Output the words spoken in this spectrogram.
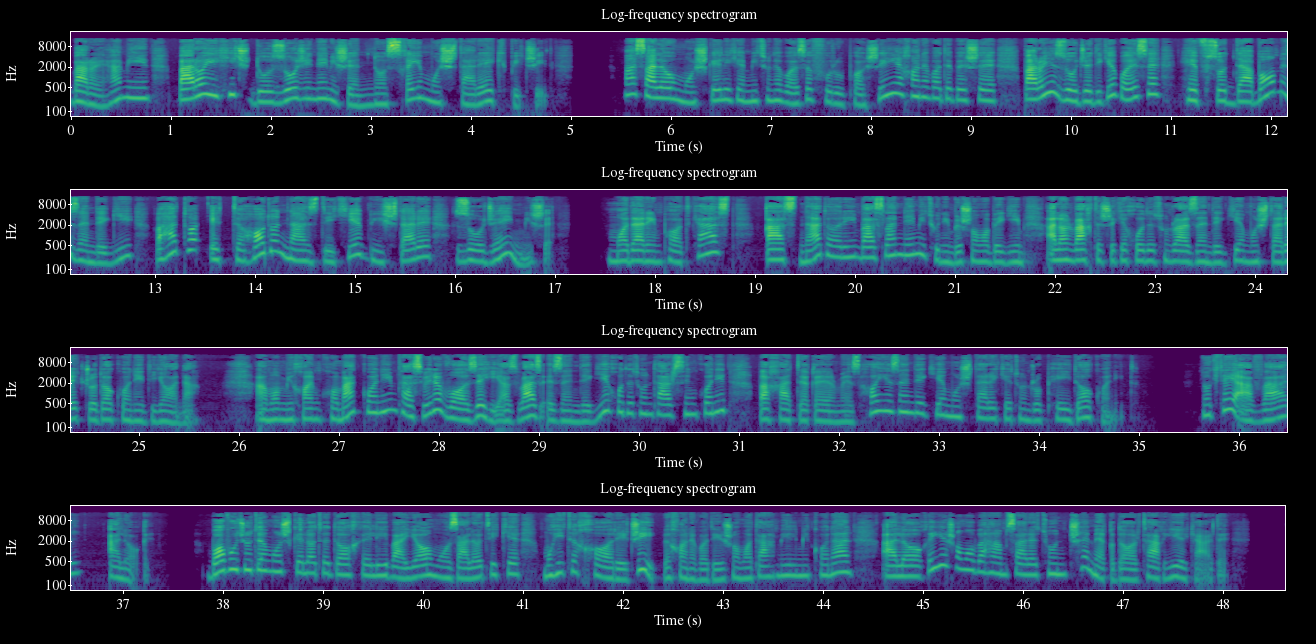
برای همین برای هیچ دو زوجی نمیشه نسخه مشترک پیچید. مسئله و مشکلی که می‌تونه باعث فروپاشی یه خانواده بشه برای زوج دیگه باعث حفظ و دوام زندگی و حتی اتحاد و نزدیکی بیشتر زوجین میشه. ما در این پادکست قصد نداریم و اصلا نمی‌تونیم به شما بگیم الان وقتشه که خودتون رو از زندگی مشترک جدا کنید یا نه اما می‌خوایم کمک کنیم تصویر واضحی از وضع زندگی خودتون ترسیم کنید و خط قرمزهای زندگی مشترکتون رو پیدا کنید. نکته اول علاقه. با وجود مشکلات داخلی و یا موزلاتی که محیط خارجی به خانواده شما تحمیل می‌کنن علاقه شما به همسرتون چه مقدار تغییر کرده؟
